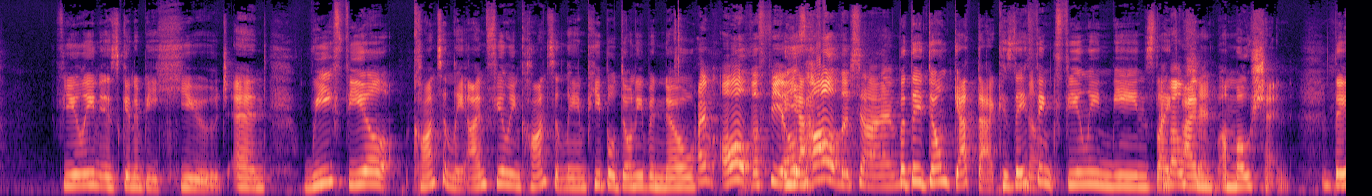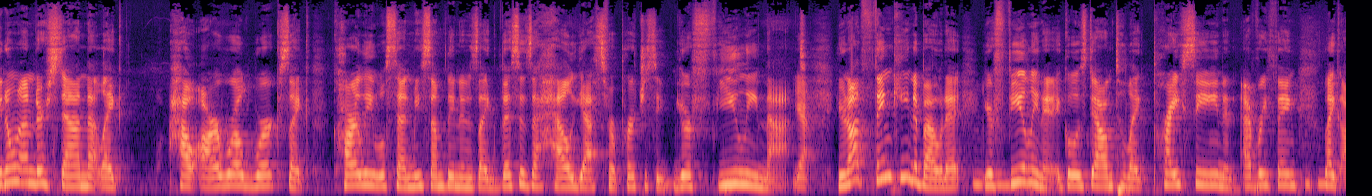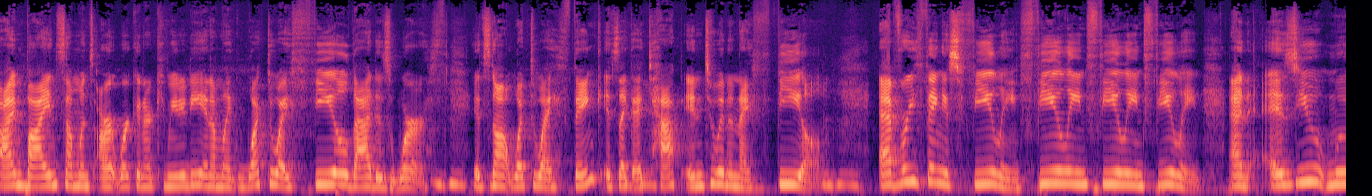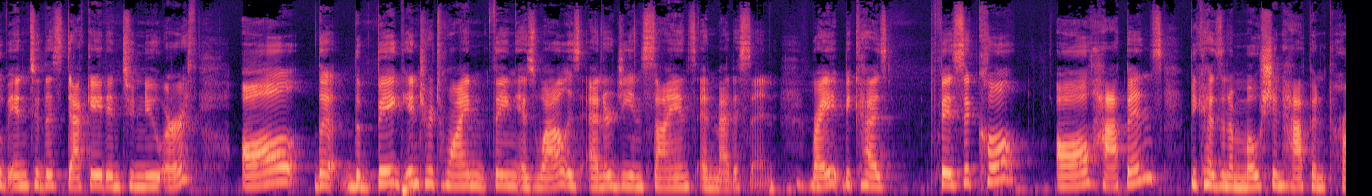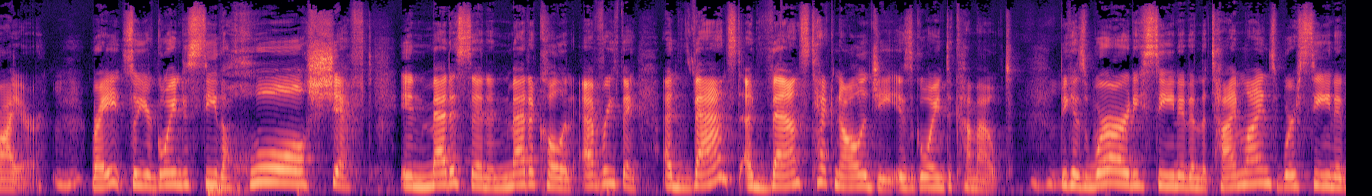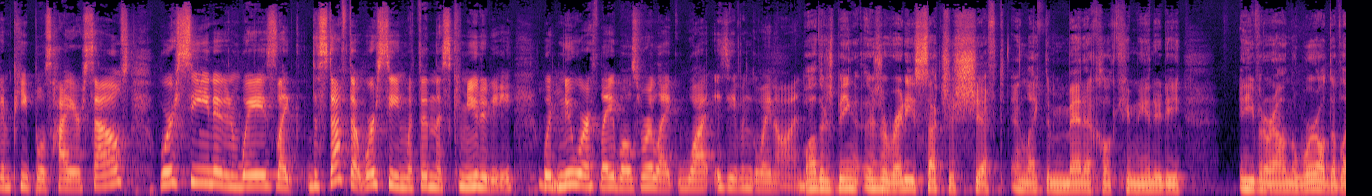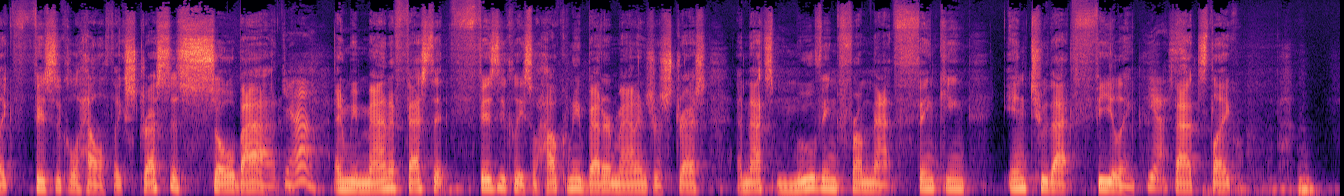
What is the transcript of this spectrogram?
Feeling is going to be huge. And we feel constantly. I'm feeling constantly, and people don't even know. I'm all the feels Yeah. all the time. But they don't get that because they No. think feeling means like Emotion. I'm emotion. They don't understand that like how our world works. Like Carly will send me something and is like, "This is a hell yes for purchasing." You're feeling that. Yeah. You're not thinking about it. You're feeling it. It goes down to like pricing and everything. Mm-hmm. Like I'm buying someone's artwork in our community, and I'm like, "What do I feel that is worth?" Mm-hmm. It's not what do I think. It's like I tap into it and I feel. Mm-hmm. Everything is feeling, feeling, feeling, feeling. And as you move into this decade, into New Earth, all the the big intertwined thing as well is energy and science and medicine, mm-hmm. right? Because physical all happens because an emotion happened prior, mm-hmm. right? So you're going to see the whole shift in medicine and medical and everything. Advanced, advanced technology is going to come out Mm-hmm. because we're already seeing it in the timelines. We're seeing it in people's higher selves. We're seeing it in ways like the stuff that we're seeing within this community with mm-hmm. New Earth labels. We're like, what is even going on? Well, there's being there's already such a shift in like the medical community, even around the world of like physical health. Like stress is so bad. Yeah. And we manifest it physically. So how can we better manage our stress? And that's moving from that thinking into that feeling. Yes. That's like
